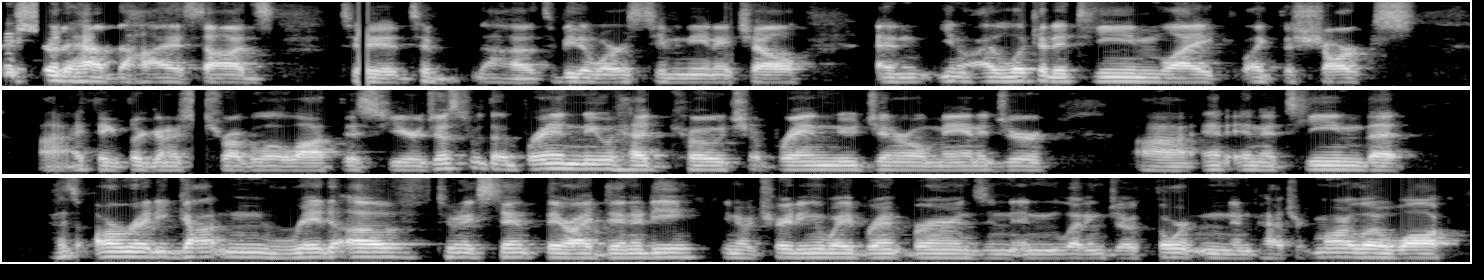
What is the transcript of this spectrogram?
they, should have the highest odds to to uh, to be the worst team in the NHL. And you know, I look at a team like like the Sharks. Uh, I think they're going to struggle a lot this year, just with a brand new head coach, a brand new general manager, uh, and, and a team that has already gotten rid of, to an extent, their identity. You know, trading away Brent Burns and, and letting Joe Thornton and Patrick Marleau walk.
